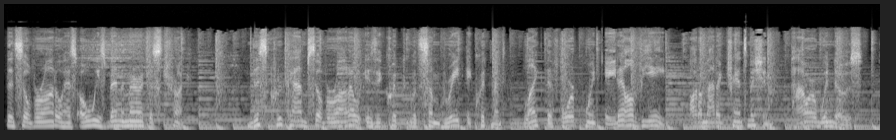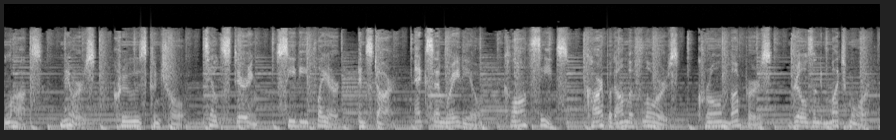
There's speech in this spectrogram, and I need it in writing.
The Silverado has always been America's truck. This crew cab Silverado is equipped with some great equipment, like the 4.8L V8, automatic transmission, power windows, locks, mirrors, cruise control, tilt steering, CD player, OnStar, XM radio, cloth seats, carpet on the floors, chrome bumpers, grills and much more.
